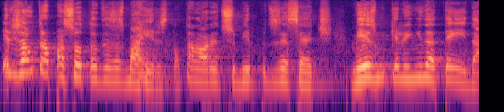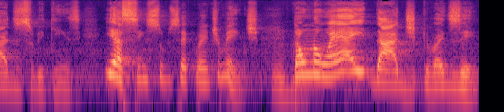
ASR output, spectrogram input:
ele já ultrapassou todas as barreiras. Então está na hora de subir para o 17, mesmo que ele ainda tenha idade de sub-15. E assim subsequentemente. Então não é a idade que vai dizer,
